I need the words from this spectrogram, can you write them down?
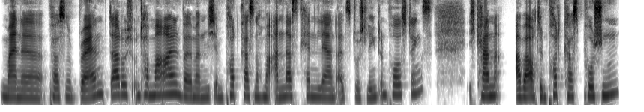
meine Personal Brand dadurch untermalen, weil man mich im Podcast nochmal anders kennenlernt als durch LinkedIn-Postings. Ich kann aber auch den Podcast pushen,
